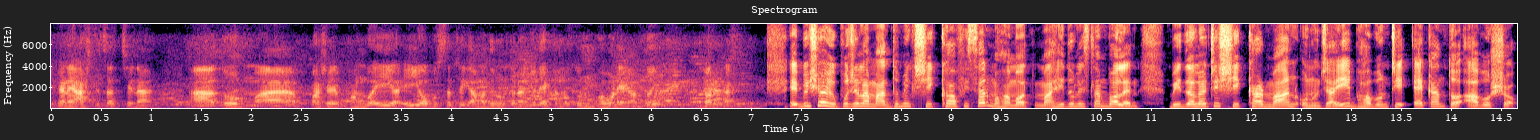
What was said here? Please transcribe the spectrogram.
এখানে আসতে চাচ্ছে না। তো পাশে ভঙ্গ এই এই অবস্থা থেকে আমাদের উত্তরণের জন্য একটা নতুন ভবন একান্তই দরকার। এ বিষয়ে উপজেলা মাধ্যমিক শিক্ষা অফিসার মোহাম্মদ মাহিদুল ইসলাম বলেন, বিদ্যালয়টির শিক্ষার মান অনুযায়ী ভবনটি একান্ত আবশ্যক,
